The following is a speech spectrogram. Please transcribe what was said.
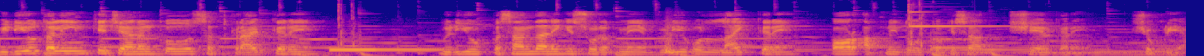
वीडियो तालीम के चैनल को सब्सक्राइब करें। वीडियो पसंद आने की सूरत में वीडियो को लाइक करें और अपने दोस्तों के साथ शेयर करें। शुक्रिया।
